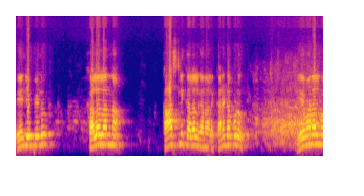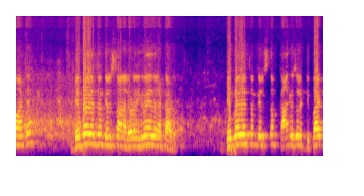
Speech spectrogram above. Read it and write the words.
ఏం చెప్పిండు? కళలన్నా కాస్ట్లీ కళలు కనాలి. కనేటప్పుడు ఏమనాలి నువ్వు అంటే డెబ్బై వేలతో గెలుస్తా అనాలి. ఎవడో ఇరవై ఐదు వేలు అంటాడు. డెబ్బై వేలతో గెలుస్తాం కాంగ్రెస్ వాళ్ళు డిపాయిట్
